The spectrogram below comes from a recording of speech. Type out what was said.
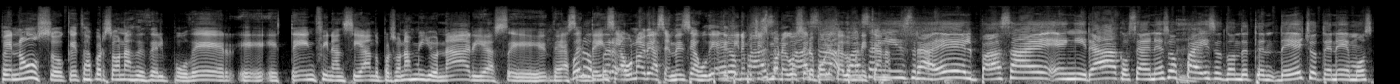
penoso que estas personas desde el poder eh, estén financiando personas millonarias eh, de ascendencia, pero- uno de ascendencia judía que tiene pasa- muchísimo negocio en pasa- República pasa Dominicana. en Israel, pasa en, en Irak, o sea, en esos países donde ten- de hecho tenemos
